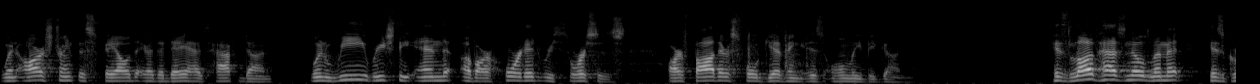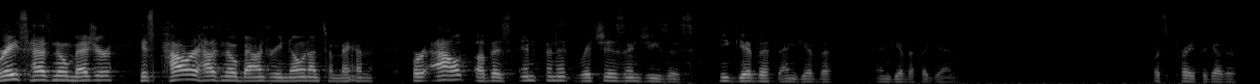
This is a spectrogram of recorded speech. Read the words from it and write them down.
when our strength is failed ere the day has half done, when we reach the end of our hoarded resources, our Father's full giving is only begun. His love has no limit, His grace has no measure, His power has no boundary known unto man. For out of His infinite riches in Jesus, He giveth and giveth and giveth again. Let's pray together.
